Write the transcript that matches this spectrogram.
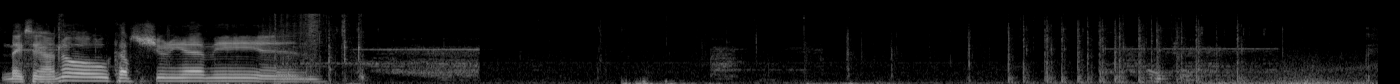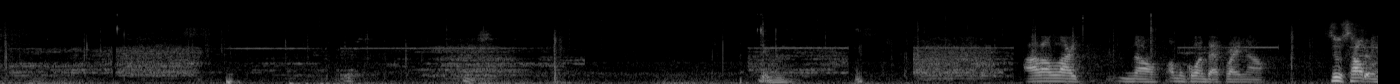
next thing I know, cops are shooting at me, and I don't like. No, I'm going back right now. Zeus, help me.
